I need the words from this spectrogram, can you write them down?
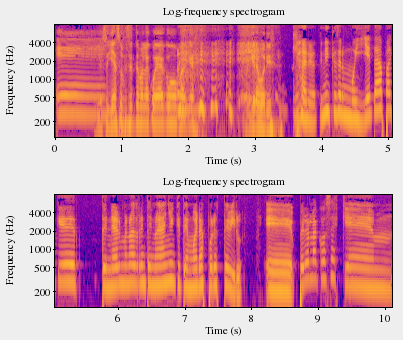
Eh, Y eso ya es suficiente mala cueva como para que me quiera morir. Claro, tienes que ser muy yeta para que tener menos de 39 años y que te mueras por este virus. Eh, pero la cosa es que, mm,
